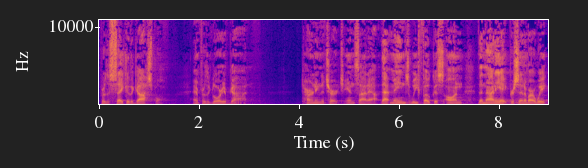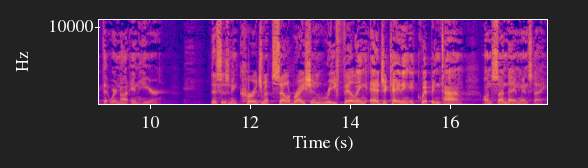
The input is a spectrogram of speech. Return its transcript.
for the sake of the gospel and for the glory of God. Turning the church inside out. That means we focus on the 98% of our week that we're not in here. This is an encouragement, celebration, refilling, educating, equipping time on Sunday and Wednesday.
